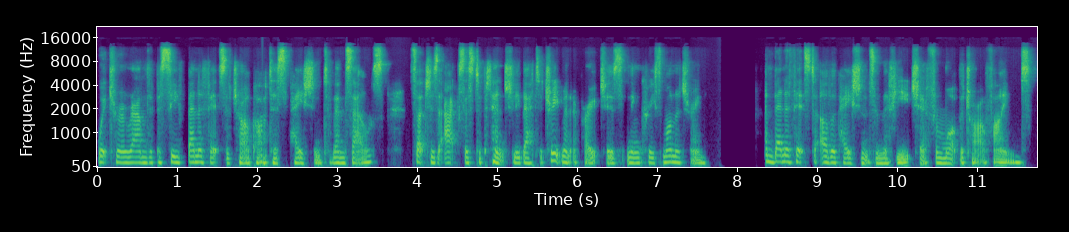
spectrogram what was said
which are around the perceived benefits of trial participation to themselves, such as access to potentially better treatment approaches and increased monitoring, and benefits to other patients in the future from what the trial finds.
